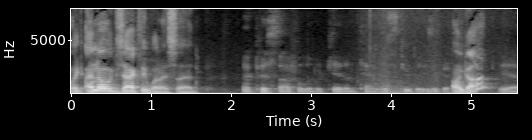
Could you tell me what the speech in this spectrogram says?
Like, I know exactly what I said. I pissed off a little kid on tennis two days ago. On God? Yeah.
